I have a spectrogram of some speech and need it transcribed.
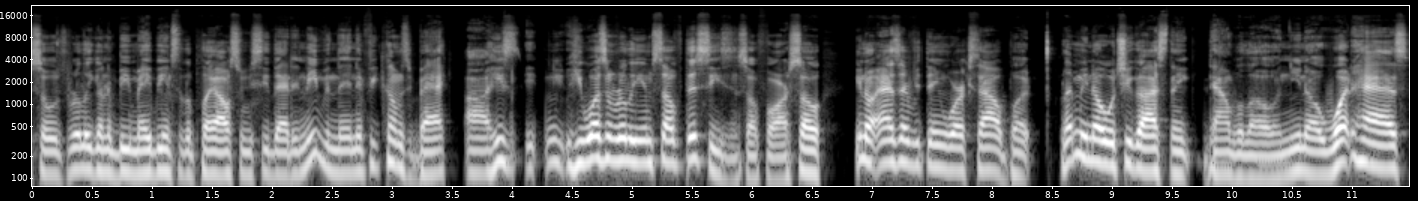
So it's really going to be maybe into the playoffs. We see that, and even then, if he comes back, uh, he's he wasn't really himself this season so far. So you know, as everything works out, but let me know what you guys think down below, and you know what has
